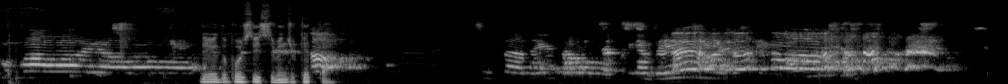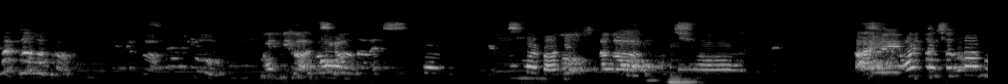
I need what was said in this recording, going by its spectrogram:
고마워요 내일도 볼 수 있으면 좋겠다. 음. 저희 활동 끝나도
